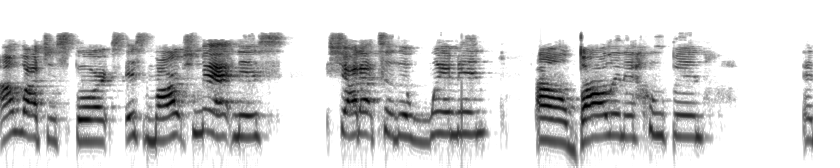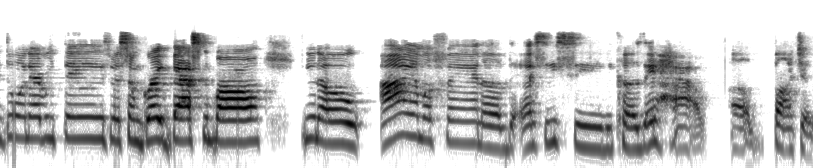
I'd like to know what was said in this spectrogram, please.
I'm watching sports. It's March Madness. Shout out to the women um, balling and hooping and doing everything with some great basketball. You know, I am a fan of the SEC because they have a bunch of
